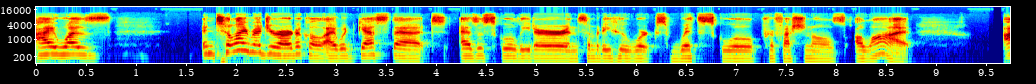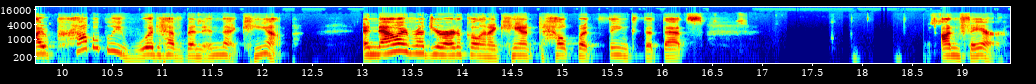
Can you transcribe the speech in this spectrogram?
I was until I read your article, I would guess that as a school leader and somebody who works with school professionals a lot, I probably would have been in that camp. And now I read your article and I can't help but think that that's unfair,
